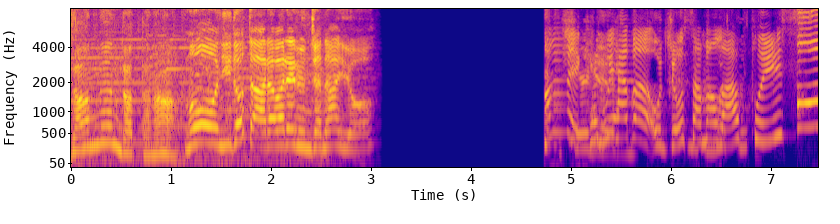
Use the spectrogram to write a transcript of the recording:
残念だったな。もう二度と現れるんじゃないよ Can we have a Ojo-sama laugh, please? Oh,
